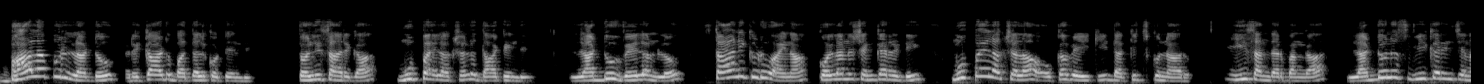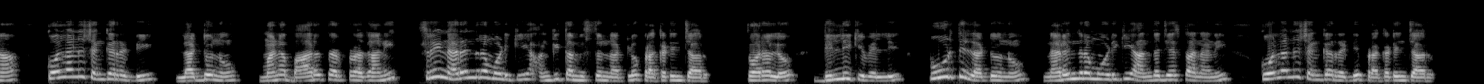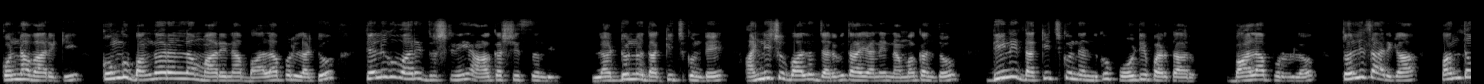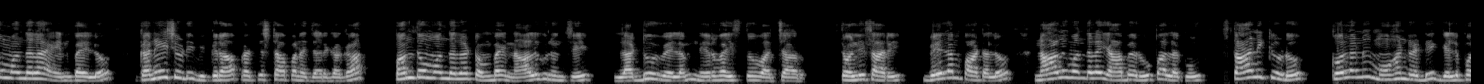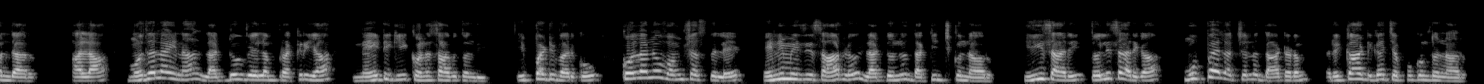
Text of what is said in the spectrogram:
Balapur laddu record బద్దలు కొట్టింది. తొలిసారిగా ముప్పై లక్షలు దాటింది. లడ్డు వేలంలో స్థానికుడు అయిన కొల్లను శంకర్రెడ్డి ముప్పై లక్షల ఒక వెయ్యికి దక్కించుకున్నారు. ఈ సందర్భంగా లడ్డును స్వీకరించిన కొల్లను శంకర్రెడ్డి లడ్డును మన భారత ప్రధాని శ్రీ నరేంద్ర మోడీకి అంకితమిస్తున్నట్లు ప్రకటించారు. త్వరలో ఢిల్లీకి వెళ్ళి పూర్తి లడ్డూను నరేంద్ర మోడీకి అందజేస్తానని కొల్లను శంకర్ రెడ్డి ప్రకటించారు. కొన్న వారికి కొంగు బంగారంలా మారిన బాలాపూర్ లడ్డు తెలుగు వారి దృష్టిని ఆకర్షిస్తుంది. లడ్డును దక్కించుకుంటే అన్ని శుభాలు జరుగుతాయనే నమ్మకంతో దీన్ని దక్కించుకునేందుకు పోటీ పడతారు. బాలాపూర్లో తొలిసారిగా పంతొమ్మిది వందల ఎనభైలో గణేశుడి విగ్రహ ప్రతిష్టాపన జరగగా పంతొమ్మిది వందల తొంభై నాలుగు నుంచి లడ్డూ వేలం నిర్వహిస్తూ వచ్చారు. తొలిసారి వేలం పాటలో నాలుగు వందల యాభై రూపాయలకు స్థానికుడు కొలను మోహన్ రెడ్డి గెలుపొందారు. అలా మొదలైన లడ్డూ వేలం ప్రక్రియ నేటికి కొనసాగుతుంది. ఇప్పటి వరకు కొలను వంశస్థులే ఎనిమిది సార్లు లడ్డును దక్కించుకున్నారు. ఈసారి తొలిసారిగా ముప్పై లక్షలు దాటడం రికార్డుగా చెప్పుకుంటున్నారు.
